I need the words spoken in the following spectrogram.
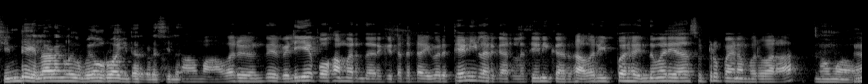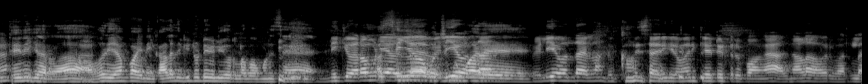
ஷிண்டே எல்லா இடங்களுக்கும் போய் தான் உருவாக்கிட்டாரு கடைசியில. ஆமா அவர் வந்து வெளியே போகாம இருந்தாரு. கிட்டத்தட்ட இவர் தேனியில இருக்காருல்ல தேனிக்காரர். அவர் இப்ப இந்த மாதிரி ஏதாவது சுற்றுப்பயணம் வருவாரா? ஆமா தேனிக்காரா அவர் ஏன்பா இன்னைக்கு காலேஜ் வீட்டு விட்டு வெளியே வரலப்பா மனுஷன்? இன்னைக்கு வர முடியாது. வெளியே. வெளியே வந்தா எல்லாம் துக்கம் விசாரிக்கிற மாதிரி கேட்டுட்டு இருப்பாங்க. அதனால அவர் வரல.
